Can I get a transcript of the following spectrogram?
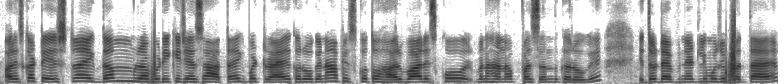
और इसका टेस्ट ना एकदम रबड़ी की जैसा आता है। एक बार ट्राई करोगे ना आप इसको तो हर बार इसको बनाना पसंद करोगे। ये तो डेफ़िनेटली मुझे पता है।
